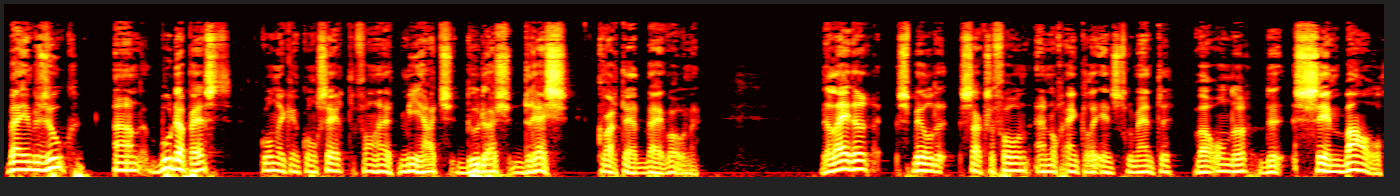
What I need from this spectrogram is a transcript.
Bij een bezoek aan Budapest kon ik een concert van het Mihac Dudas Dres kwartet bijwonen. De leider speelde saxofoon en nog enkele instrumenten, waaronder de cymbaal.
